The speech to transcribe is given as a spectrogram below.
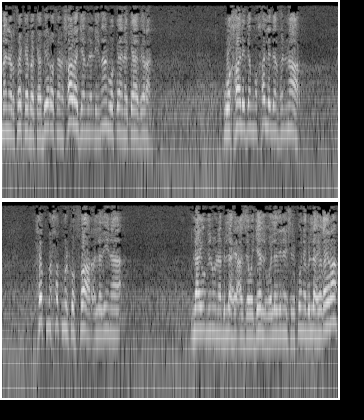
من ارتكب كبيرة خرج من الإيمان وكان كافرا. وخالدا مخلدا في النار. حكم حكم الكفار الذين لا يؤمنون بالله عز وجل والذين يشركون بالله غيره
